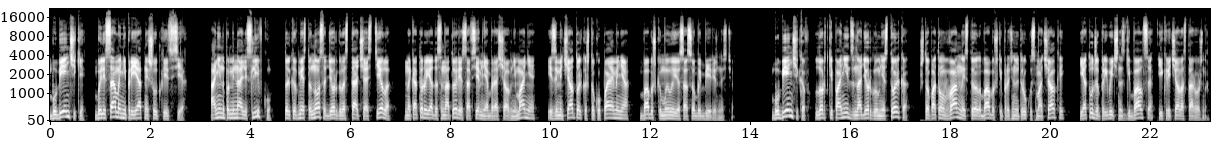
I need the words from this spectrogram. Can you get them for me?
Бубенчики были самой неприятной шуткой из всех. Они напоминали сливку, только вместо носа дергалась та часть тела, на которую я до санатория совсем не обращал внимания и замечал только, что, купая меня, бабушка мыла ее с особой бережностью. Бубенчиков лорд Кипанидзе надергал мне столько, что потом в ванной стоило бабушке протянуть руку с мочалкой, я тут же привычно сгибался и кричал осторожно.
